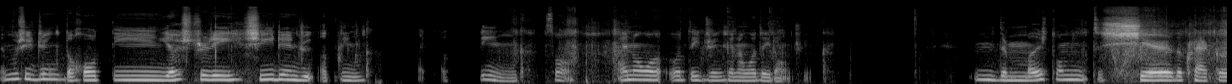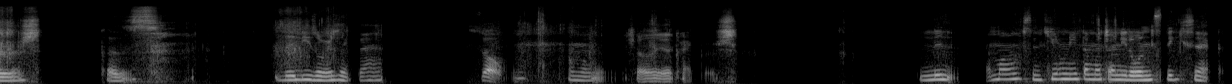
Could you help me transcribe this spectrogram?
Emma, she drank the whole thing yesterday. She didn't drink a thing. Thing. So, I know what, what they drink and what they don't drink. Mm, the mother told me to share the crackers. Because Lily's always like that. So, I'm going to show you the crackers. Lily, Emma, since you don't eat that much, I need one sneaky snack.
